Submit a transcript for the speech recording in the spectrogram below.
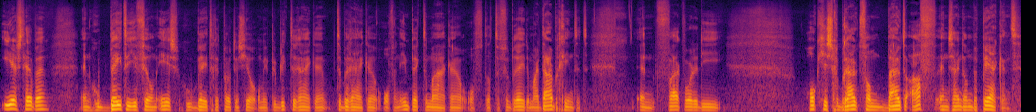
eerst hebben. En hoe beter je film is, hoe beter het potentieel om je publiek te, te bereiken of een impact te maken of dat te verbreden. Maar daar begint het. En vaak worden die hokjes gebruikt van buitenaf en zijn dan beperkend.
